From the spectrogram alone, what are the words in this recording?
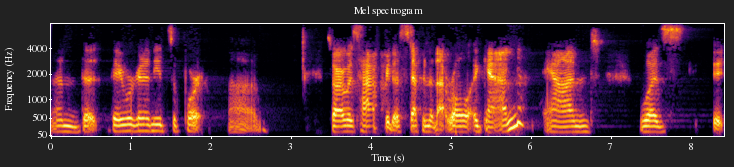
and that they were going to need support. Um, so I was happy to step into that role again and was it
